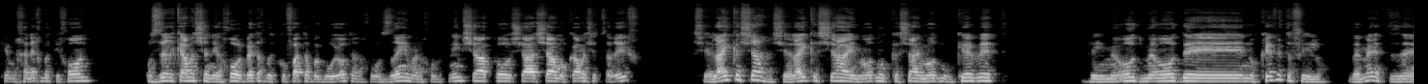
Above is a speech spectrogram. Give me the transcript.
כמחנך בתיכון, עוזר כמה שאני יכול, בטח בתקופת הבגרויות אנחנו עוזרים, אנחנו נותנים שעה פה, שעה שם או כמה שצריך. השאלה היא קשה, השאלה היא קשה, היא מאוד מאוד קשה, היא מאוד מורכבת, והיא מאוד מאוד אה, נוקבת אפילו, באמת, זה,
